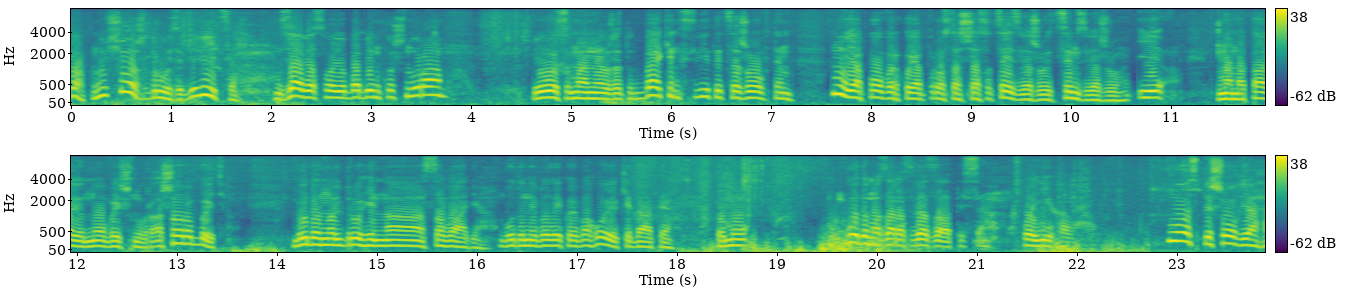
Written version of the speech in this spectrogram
Так, ну що ж, друзі, дивіться. Взяв я свою бабінку шнура. І ось у мене вже тут бекінг світиться жовтим. Ну, я поверху, я просто зараз оцей зв'яжу і цим зв'яжу. І намотаю новий шнур. А що робити? Буде 0,2 на саваді. Буду невеликою вагою кидати. Тому будемо зараз в'язатися. Поїхали. Ну ось пішов я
